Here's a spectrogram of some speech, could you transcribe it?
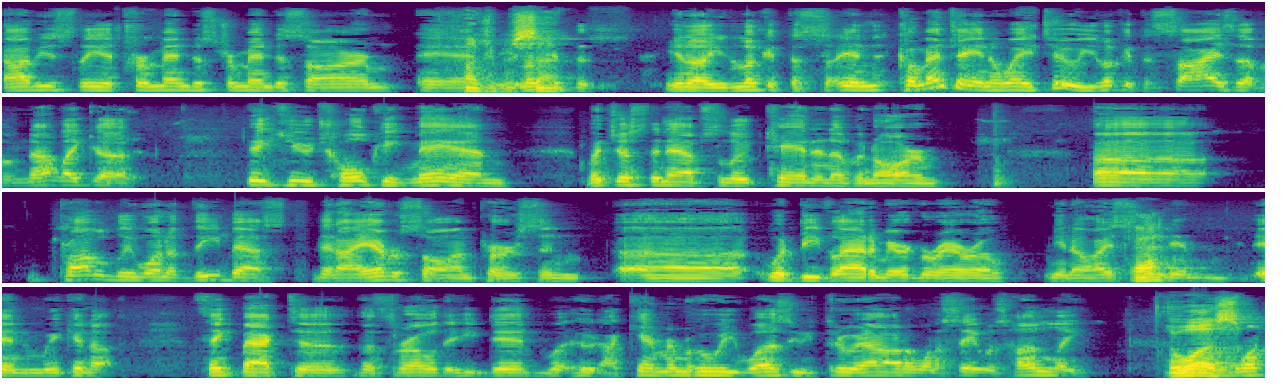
obviously a tremendous, tremendous arm, and you look 100%. at the, you know, you look at the and Clemente in a way too. You look at the size of him, not like a big, huge hulking man, but just an absolute cannon of an arm. Uh, probably one of the best that I ever saw in person uh, would be Vladimir Guerrero. You know, I seen Okay. him, and we can think back to the throw that he did. Who, I can't remember who he was who he threw out. I want to say it was Hundley. It was. The one,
